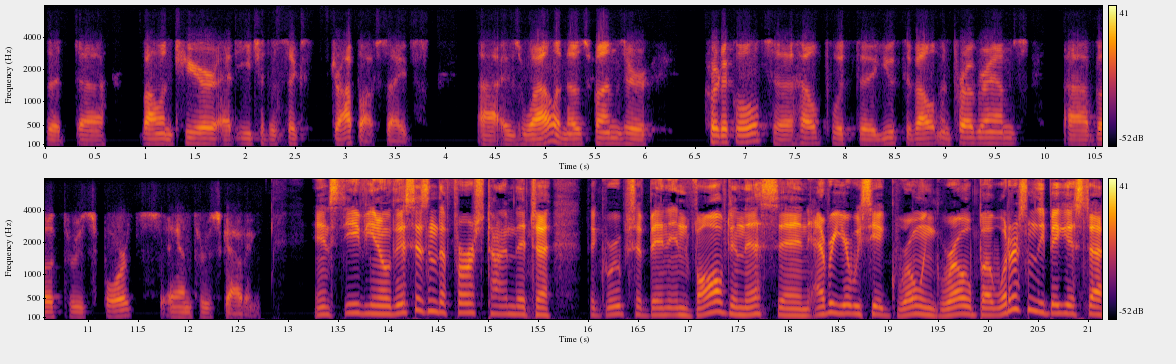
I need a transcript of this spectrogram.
that uh, volunteer at each of the six drop off sites uh, as well. And those funds are critical to help with the youth development programs, uh, both through sports and through scouting. And Steve, you know, this isn't the first time that uh, the groups have been involved in this, and every year we see it grow and grow. But what are some of the biggest, uh,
